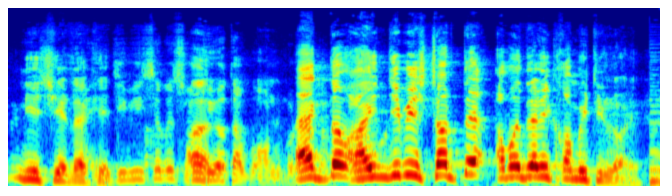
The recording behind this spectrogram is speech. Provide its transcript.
নিয়েছি এটাকে। হিসেবে সক্রিয়তা বহন করে একদম আইনজীবীর স্বার্থে আমাদের এই কমিটি লড়ে।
